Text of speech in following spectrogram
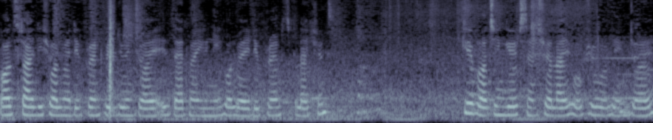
All stylish, all my different. Will you enjoy? Is that my unique all very different collections? Keep watching it inshallah i hope you will enjoy?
